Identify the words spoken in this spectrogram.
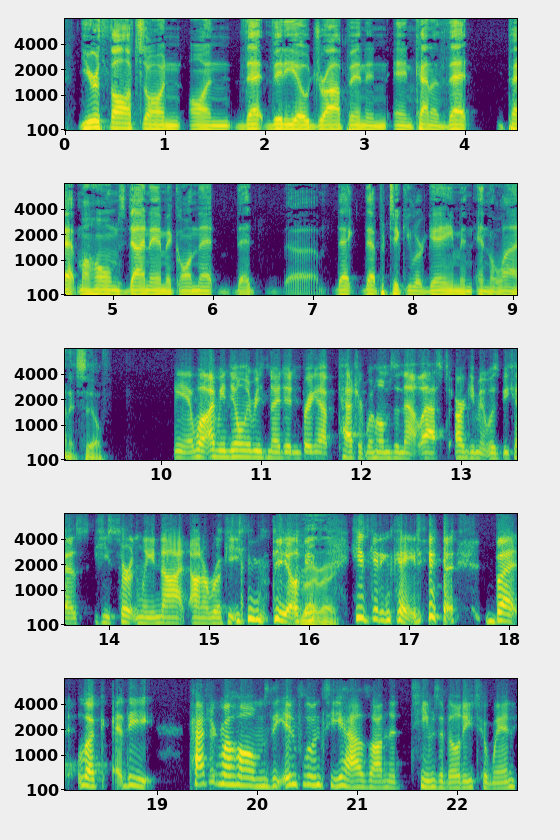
your thoughts on on that video dropping and and kind of that Pat Mahomes dynamic on that that uh, that that particular game and, and the line itself. Yeah, well, I mean, the only reason I didn't bring up Patrick Mahomes in that last argument was because he's certainly not on a rookie deal. Right, he's, right. he's getting paid. but look, the Patrick Mahomes, the influence he has on the team's ability to win,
